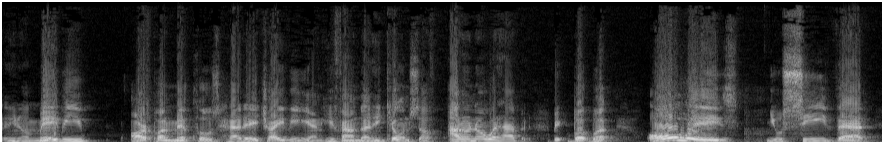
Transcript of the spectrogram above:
You know, maybe Arpad Miklos had HIV and he found out he killed himself. I don't know what happened. But but always you'll see that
